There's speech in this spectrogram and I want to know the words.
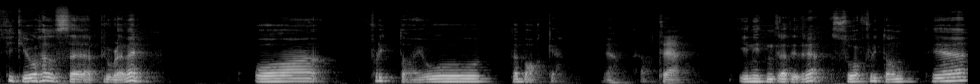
fikk jo helseproblemer, og flytta jo tilbake. ja. Til I 1933 så flytta han til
